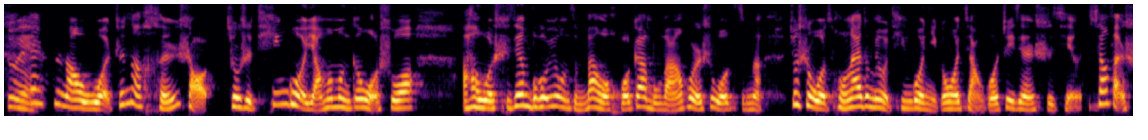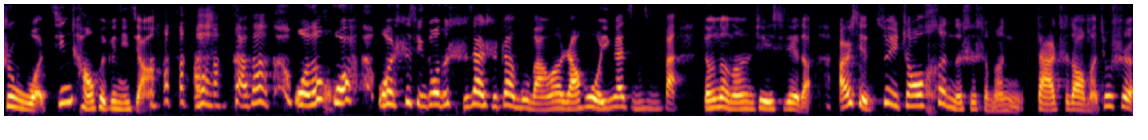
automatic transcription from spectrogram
对。但是呢，我真的很少就是听过杨梦梦跟我说。啊，我时间不够用怎么办？我活干不完，或者是我怎么样？就是我从来都没有听过你跟我讲过这件事情。相反，是我经常会跟你讲 啊，咋办？我的活，我事情多的实在是干不完了。然后我应该怎么怎么办？等等等等这一系列的。而且最招恨的是什么？你大家知道吗？就是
